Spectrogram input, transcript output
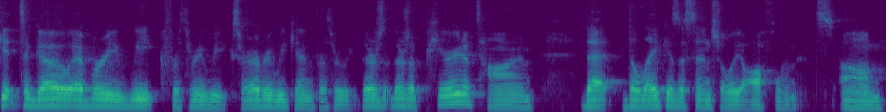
get to go every week for three weeks or every weekend for three weeks. There's there's a period of time that the lake is essentially off limits. Um,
